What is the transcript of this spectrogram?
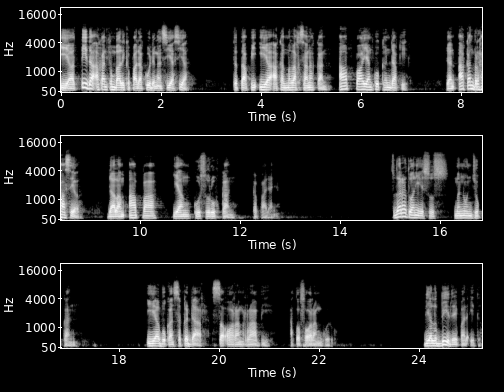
Ia tidak akan kembali kepadaku dengan sia-sia, tetapi ia akan melaksanakan apa yang kukehendaki dan akan berhasil dalam apa yang kusuruhkan kepadanya. Saudara Tuhan Yesus menunjukkan ia bukan sekedar seorang rabi atau seorang guru. Dia lebih daripada itu.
